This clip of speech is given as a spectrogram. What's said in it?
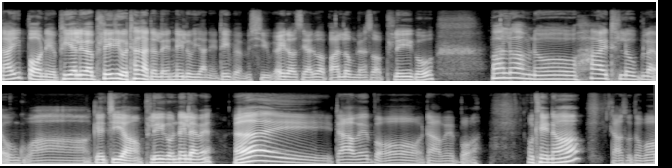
ဒါကြီးပေါ်နေ PL ပဲ play ကြီးကိုထပ်ခါတလဲနှိပ်လို့ရနေအဓိပ္ပာယ်မရှိဘူးအဲ့တော့ဆရာတို့ကဘာလုပ်မလဲဆိုတော့ play ကိုဘာလုပ်ရမလို့ height လုပ်ပလိုက်အောင်ကွာကဲကြည့်အောင် play ကိုနှိပ်လိုက်မယ်ဟေးဒါပဲပေါ့ဒါပဲပေါ့โอเคเนาะ ဒါဆိုသဘော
